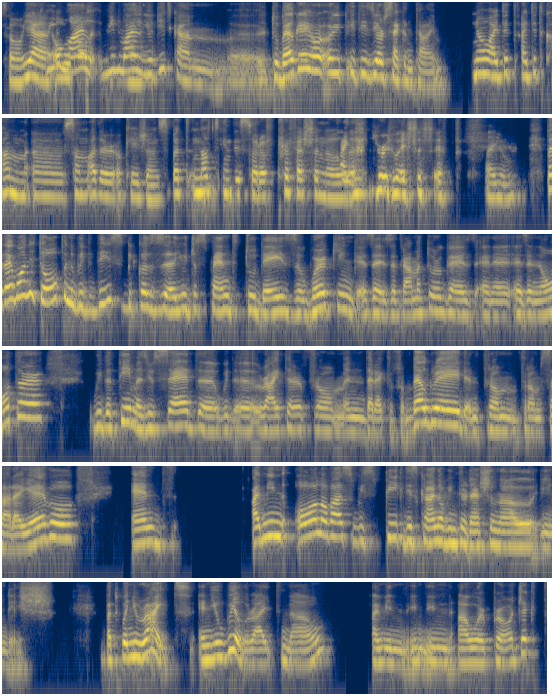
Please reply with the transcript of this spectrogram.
so yeah. Meanwhile, meanwhile, you did come uh, to Belgrade, or, or it, it is your second time? No, I did. I did come uh, some other occasions, but not in this sort of professional uh, relationship. I know, but I wanted to open with this because uh, you just spent two days working as a, as a dramaturg, as an as an author, with a team, as you said, uh, with a writer from and director from Belgrade and from from Sarajevo, and I mean, all of us, we speak this kind of international English. But when you write, and you will write now, I mean, in, in our project,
